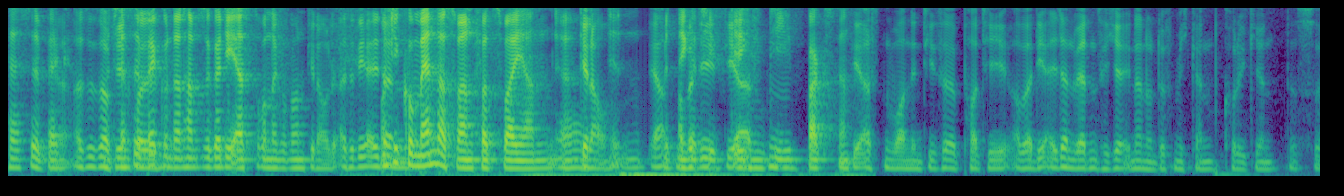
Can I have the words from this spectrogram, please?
Hasselbeck. Ja, also es ist auf Mit jeden Fall- Hasselbeck und dann haben sie sogar die erste Runde gewonnen. Genau, also die Eltern. Und die Commanders waren vor zwei Jahren äh, Genau. in, Ja, mit aber die- negativ die gegen ersten- die Bucks dann. Die ersten waren in dieser Partie, aber die Eltern werden sich erinnern und dürfen mich gern korrigieren. Das äh,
